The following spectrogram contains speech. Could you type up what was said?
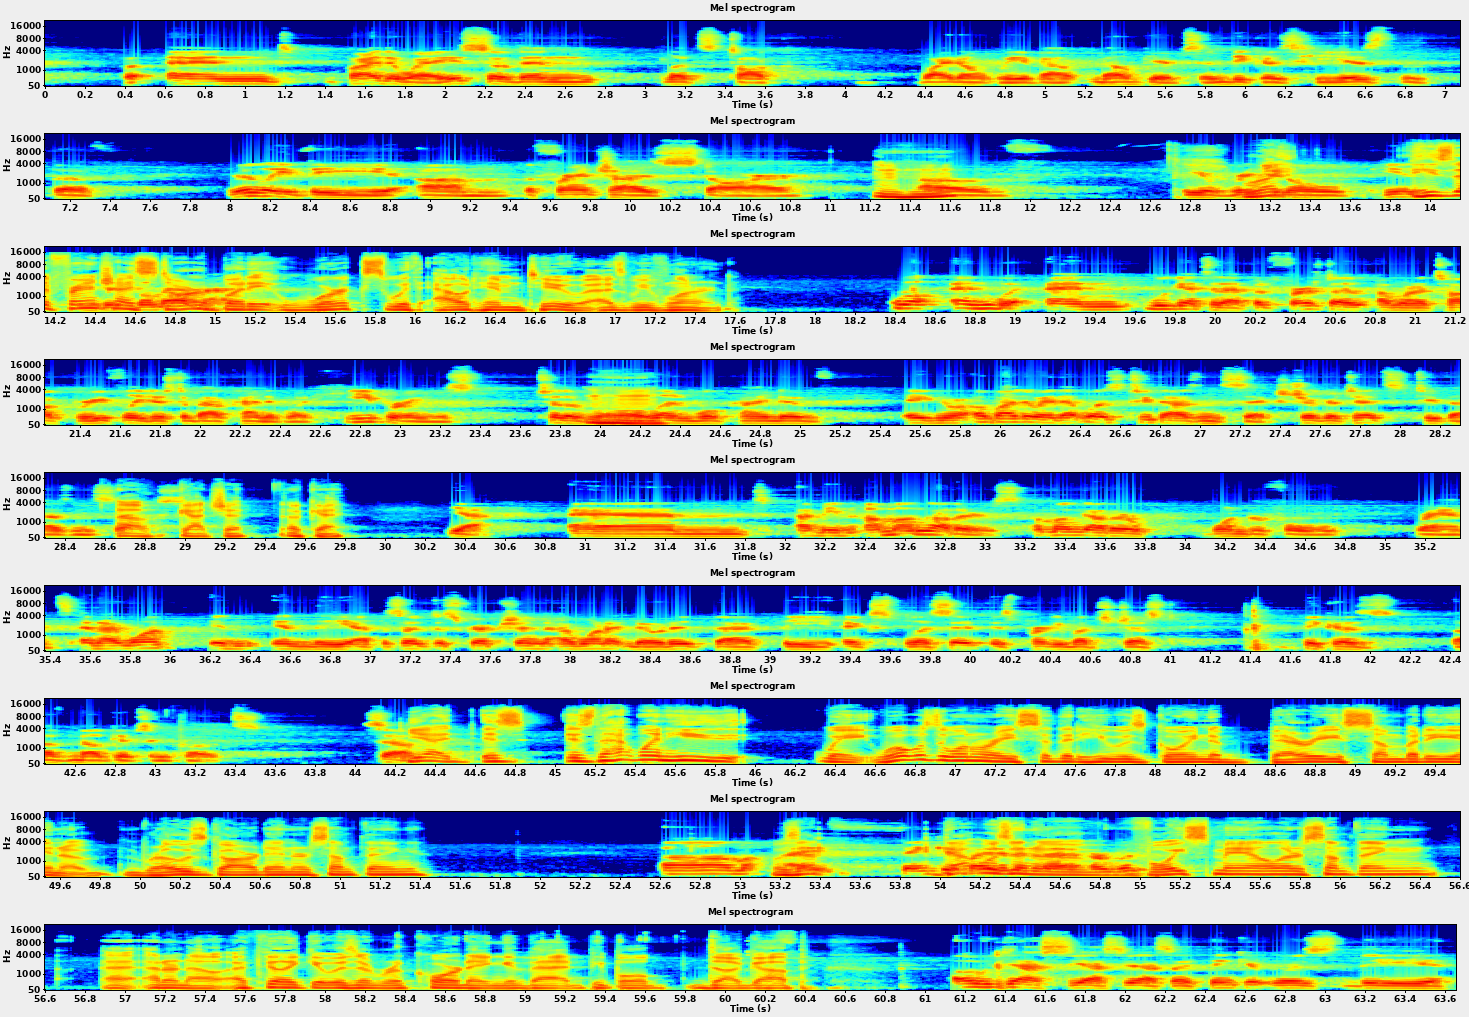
But and by the way, so then let's talk. Why don't we about Mel Gibson because he is the the really the um, the franchise star of the original. He's, He's the franchise star, but it works without him too, as we've learned. Well, and and we'll get to that. But first, I, I want to talk briefly just about kind of what he brings to the mm-hmm. role, and we'll kind of ignore. Oh, by the way, that was 2006. Sugar Tits, 2006. Oh, gotcha. Okay. Yeah, and I mean, among others, among other wonderful rants. And I want in in the episode description, I want it noted that the explicit is pretty much just because of Mel Gibson quotes. So Yeah, is is that when he? Wait, what was the one where he said that he was going to bury somebody in a rose garden or something? um, Was I that- think That was in a that, or was- voicemail or something. I, I don't know. I feel like it was a recording that people dug up. Oh yes, yes, yes. I think it was the.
